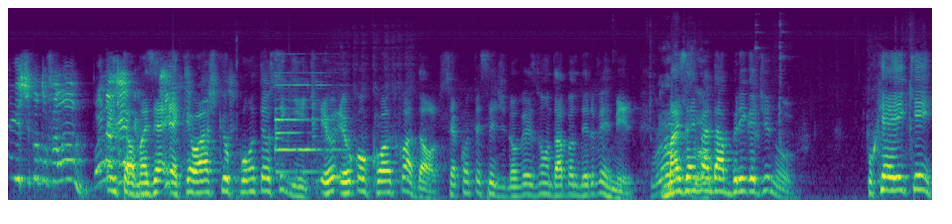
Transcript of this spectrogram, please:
É isso que eu tô falando. Põe na então, regra. mas é, é, que eu acho que o ponto é o seguinte: eu, eu concordo com o Adalto. Se acontecer de novo, eles vão dar bandeira vermelha. Mas aí vai dar briga de novo. Porque aí quem.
